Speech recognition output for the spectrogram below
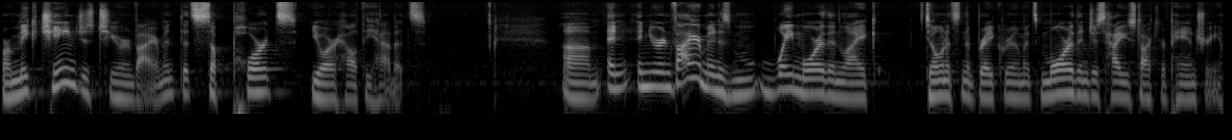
or make changes to your environment that supports your healthy habits. Um, and and your environment is m- way more than like donuts in the break room. It's more than just how you stock your pantry.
